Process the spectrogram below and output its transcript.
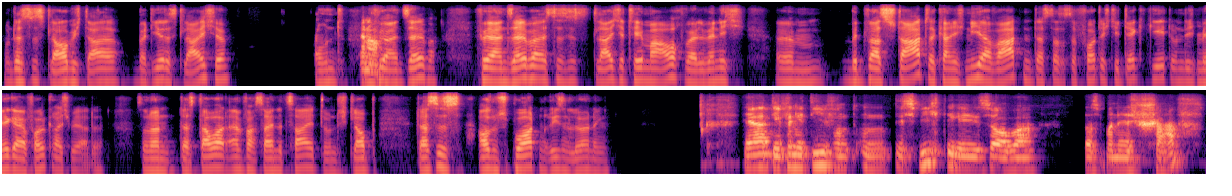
und das ist, glaube ich, da bei dir das Gleiche. Und genau. für einen selber, für einen selber ist das das gleiche Thema auch, weil wenn ich ähm, mit was starte, kann ich nie erwarten, dass das sofort durch die Decke geht und ich mega erfolgreich werde, sondern das dauert einfach seine Zeit und ich glaube, das ist aus dem Sport ein riesen Learning. Ja, definitiv. Und, und das Wichtige ist aber, dass man es schafft,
